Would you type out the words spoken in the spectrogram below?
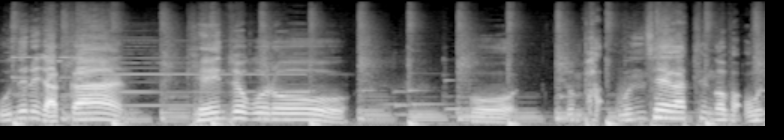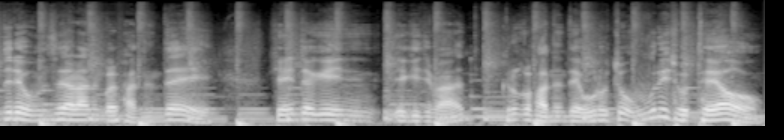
오늘은 약간 개인적으로 뭐 좀 운세 같은 거 봐- 오늘의 운세라는 걸 봤는데 개인적인 얘기지만 그런 걸 봤는데 오늘 좀 운이 좋대요.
